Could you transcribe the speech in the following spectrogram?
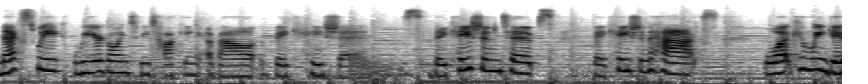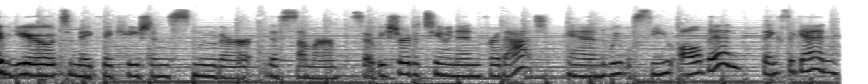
Next week, we are going to be talking about vacations, vacation tips, vacation hacks what can we give you to make vacations smoother this summer? So be sure to tune in for that, and we will see you all then. Thanks again.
